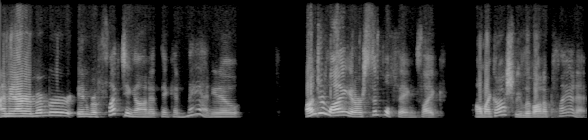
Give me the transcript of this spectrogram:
I mean, I remember in reflecting on it, thinking, man, you know, underlying it are simple things like oh my gosh, we live on a planet.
